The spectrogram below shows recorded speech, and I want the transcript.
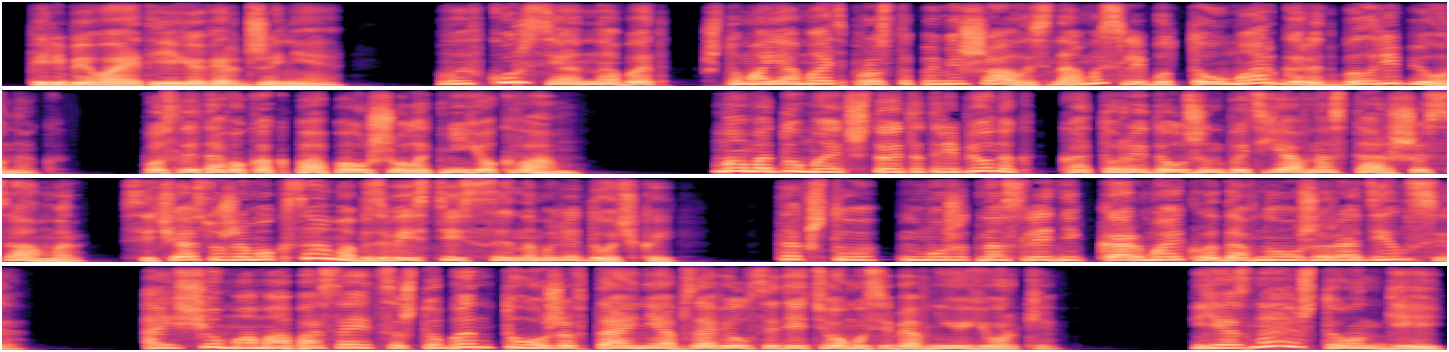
— перебивает ее Вирджиния. «Вы в курсе, Анна Бет, что моя мать просто помешалась на мысли, будто у Маргарет был ребенок, после того, как папа ушел от нее к вам?» Мама думает, что этот ребенок, который должен быть явно старше Саммер, сейчас уже мог сам обзавестись сыном или дочкой. Так что, может, наследник Кармайкла давно уже родился? А еще мама опасается, что Бен тоже втайне обзавелся детем у себя в Нью-Йорке. Я знаю, что он гей,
